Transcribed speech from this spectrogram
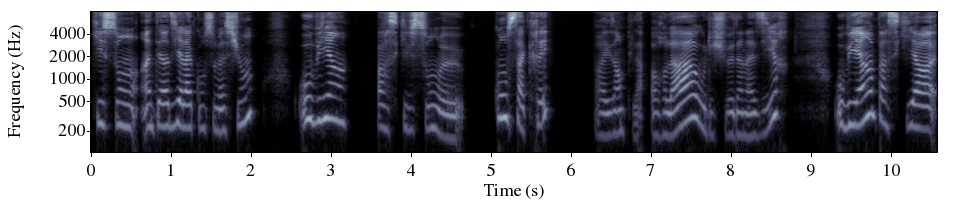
qui sont interdits à la consommation, ou bien parce qu'ils sont euh, consacrés, par exemple la orla ou les cheveux d'un nazir, ou bien parce qu'il y a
